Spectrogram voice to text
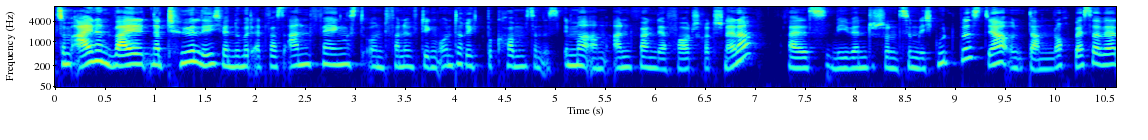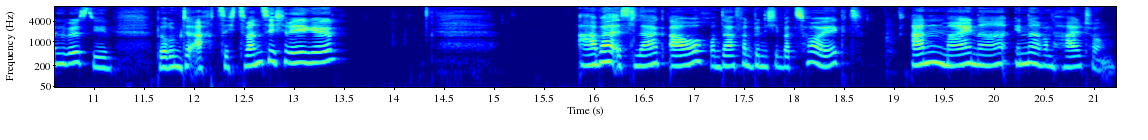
zum einen, weil natürlich, wenn du mit etwas anfängst und vernünftigen Unterricht bekommst, dann ist immer am Anfang der Fortschritt schneller als wie wenn du schon ziemlich gut bist, ja, und dann noch besser werden willst, die berühmte 80-20-Regel. Aber es lag auch, und davon bin ich überzeugt, an meiner inneren Haltung.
